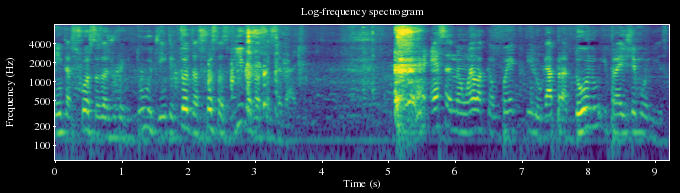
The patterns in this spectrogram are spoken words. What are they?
entre as forças da juventude, entre todas as forças vivas da sociedade. Essa não é uma campanha que tem lugar para dono e para hegemonismo.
